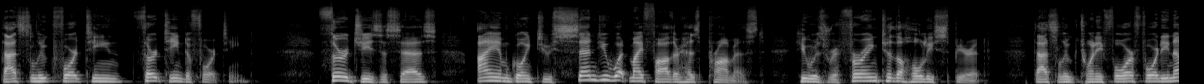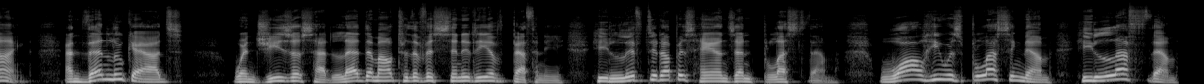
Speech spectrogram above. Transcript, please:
That's Luke 14 13 to 14. Third, Jesus says, I am going to send you what my Father has promised. He was referring to the Holy Spirit. That's Luke 24 49. And then Luke adds, When Jesus had led them out to the vicinity of Bethany, he lifted up his hands and blessed them. While he was blessing them, he left them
